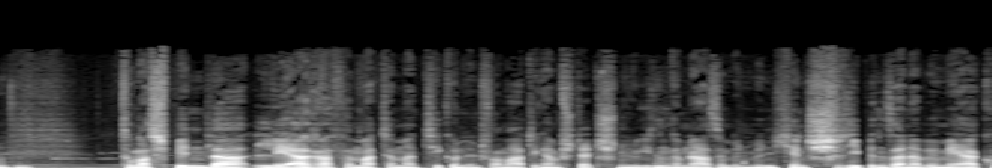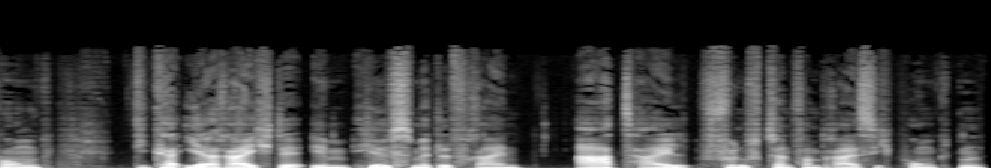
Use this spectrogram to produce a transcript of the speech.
Mhm. Thomas Spindler, Lehrer für Mathematik und Informatik am Städtischen Luisengymnasium in München, schrieb in seiner Bemerkung, Die KI erreichte im hilfsmittelfreien A-Teil 15 von 30 Punkten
